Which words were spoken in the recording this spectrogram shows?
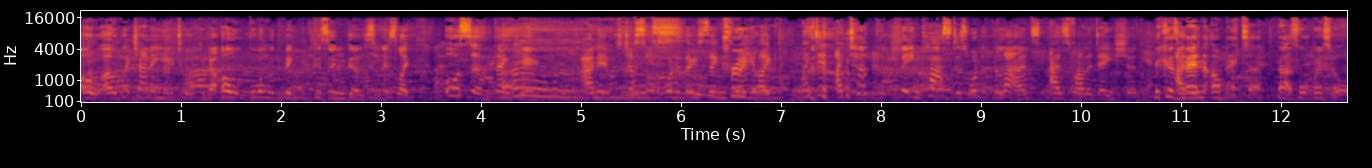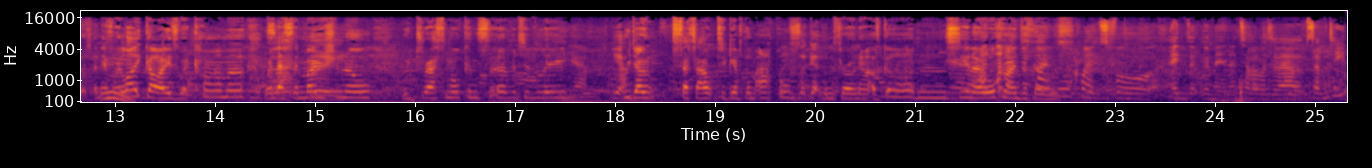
oh, uh, which Anna are you talking about? Oh, the one with the big gazungas. And it's like, awesome, thank you. And it was just sort of one of those things where you're like, I did. I took being classed as one of the lads as validation. Because And men it- are better. That's what we're taught. And if we're like guys, we're calmer, we're less emotional, we dress more conservatively. Yeah. We don't set out to give them apples that get them thrown out of gardens, you know, all And- and kinds I of things. clothes for aimed at women until I was about 17.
